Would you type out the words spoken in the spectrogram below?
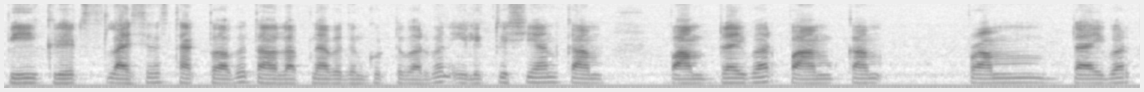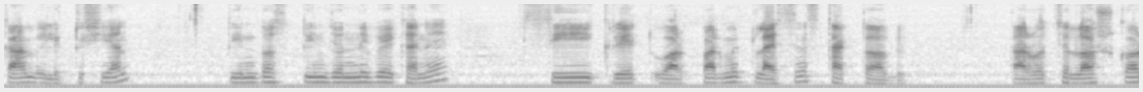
পি গ্রেডস লাইসেন্স থাকতে হবে, তাহলে আপনি আবেদন করতে পারবেন। Electrician, cum, pump driver, pump, cum pump driver cum electrician তিন বছর তিনজন নিবে এখানে C grade work permit licence থাকতে হবে। তার হচ্ছে লস্কর,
